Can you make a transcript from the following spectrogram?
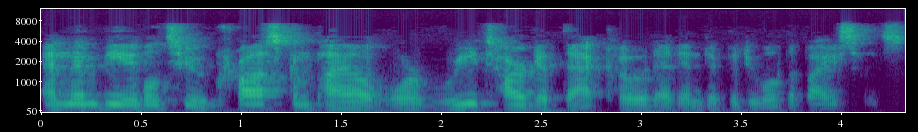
and then be able to cross compile or retarget that code at individual devices.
